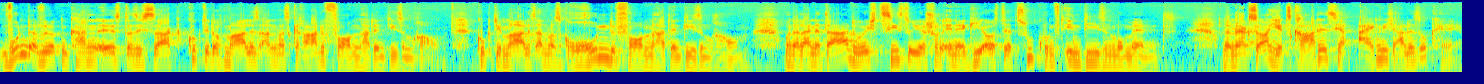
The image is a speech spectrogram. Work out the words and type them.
Wunder wirken kann, ist, dass ich sage, guck dir doch mal alles an, was gerade Formen hat in diesem Raum. Guck dir mal alles an, was runde Formen hat in diesem Raum. Und alleine dadurch ziehst du ja schon Energie aus der Zukunft in diesen Moment. Und dann merkst du, ah, jetzt gerade ist ja eigentlich alles okay.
